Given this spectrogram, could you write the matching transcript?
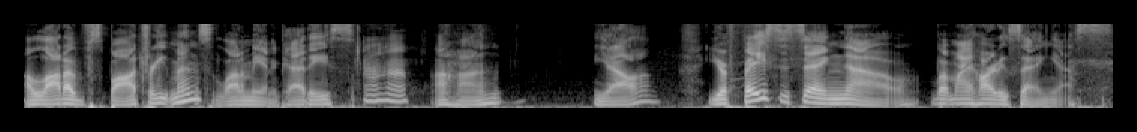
a lot of spa treatments a lot of mani pedis Uh-huh. uh huh. Yeah. Your face is saying no, but my heart is saying yes.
